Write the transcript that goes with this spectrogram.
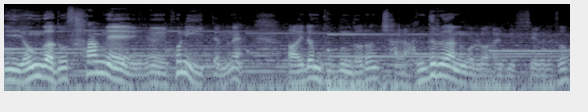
이 영가도 사람의 예, 혼이기 때문에 아, 이런 부분들은 잘 안 들어가는 걸로 알고 있어요. 그래서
